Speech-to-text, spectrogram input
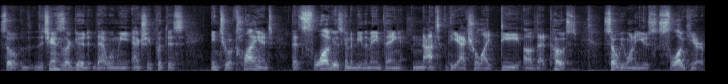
So the chances are good that when we actually put this into a client that slug is going to be the main thing not the actual id of that post. So we want to use slug here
